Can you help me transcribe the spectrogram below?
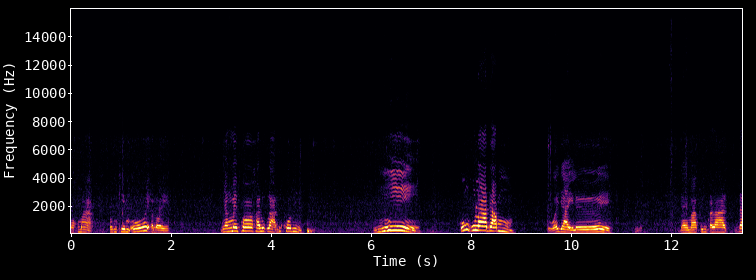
ดอกหมากต้มเค็มโอ้ยอร่อย ยังไม่พอค่ะลูกหลานทุกคน นี่ กุ้งกุลาดำตัวใหญ่เลย ได้มากุ้งกุลาด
